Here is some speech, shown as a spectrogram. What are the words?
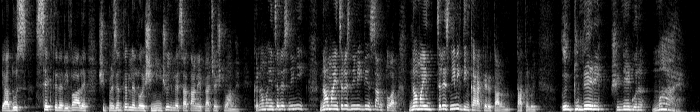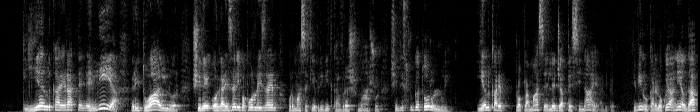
i-a adus sectele rivale și prezentările lor și minciunile satanei pe acești oameni. Că n-au mai înțeles nimic. N-au mai înțeles nimic din sanctuar. N-au mai înțeles nimic din caracterul tatălui. Întuneric și negură mare. El care era temelia ritualelor și organizării poporului Israel urma să fie privit ca vrășmașul și distrugătorul lui. El care proclamase legea pe Sinai, adică divinul care locuia în el, da?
